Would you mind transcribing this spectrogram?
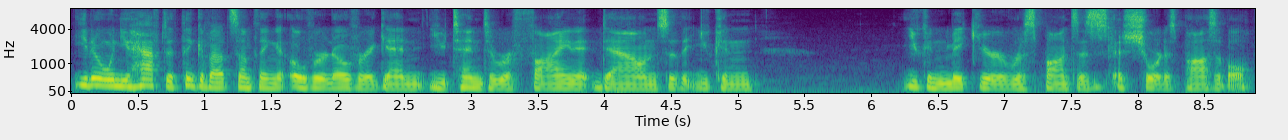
you know, when you have to think about something over and over again, you tend to refine it down so that you can you can make your responses as short as possible.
